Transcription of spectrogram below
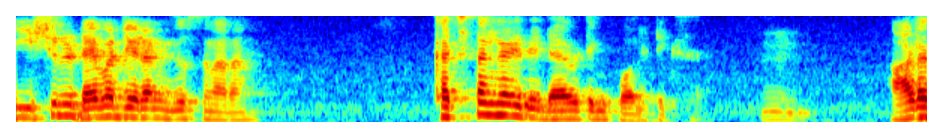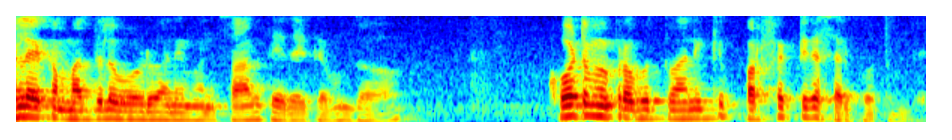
ఈ ఇష్యూని డైవర్ట్ చేయడానికి చూస్తున్నారా? ఖచ్చితంగా ఇది డైవర్టింగ్ పాలిటిక్స్. ఆడలేక మధ్యలో ఓడు అనే మన సామెత ఏదైతే ఉందో కూటమి ప్రభుత్వానికి పర్ఫెక్ట్గా సరిపోతుంది.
